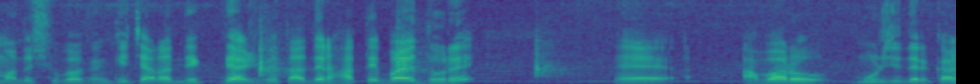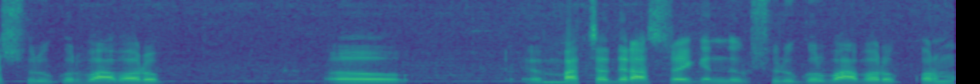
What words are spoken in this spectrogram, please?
আমাদের শুভাকাঙ্ক্ষী যারা দেখতে আসবে, তাদের হাতে পায়ে ধরে আবারও মসজিদের কাজ শুরু করব, আবারও বাচ্চাদের আশ্রয় কেন্দ্র শুরু করব, আবারও কর্ম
